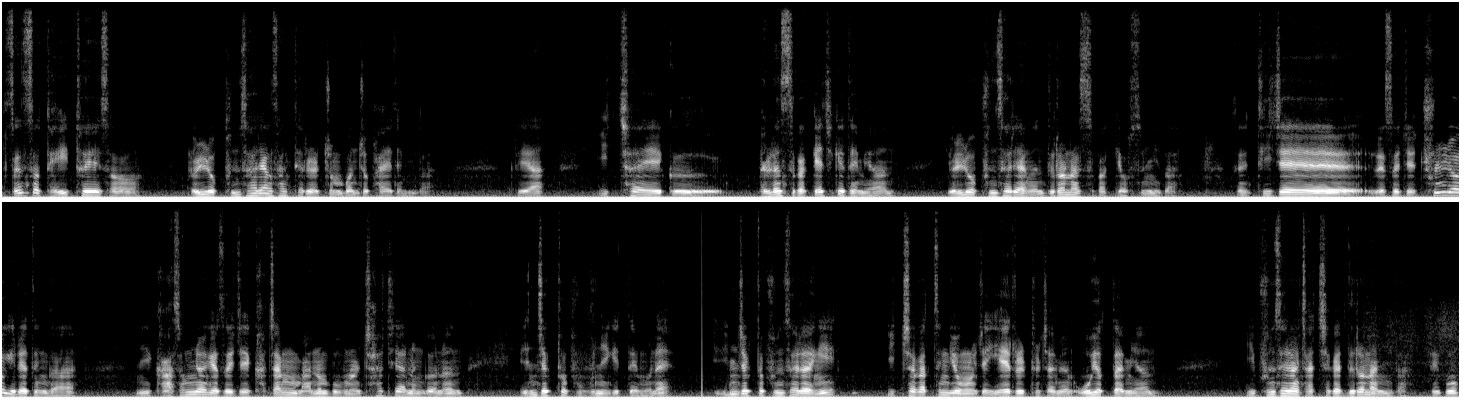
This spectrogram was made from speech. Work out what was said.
센서 데이터에서 연료 분사량 상태를 좀 먼저 봐야 됩니다. 그래야 이 차의 그 밸런스가 깨지게 되면 연료 분사량은 늘어날 수밖에 없습니다. 디젤에서 이제 출력이라든가 이 가속력에서 이제 가장 많은 부분을 차지하는 거는 인젝터 부분이기 때문에 인젝터 분사량이 이차 같은 경우는 이제 예를 들자면 5였다면 이 분사량 자체가 늘어납니다. 그리고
